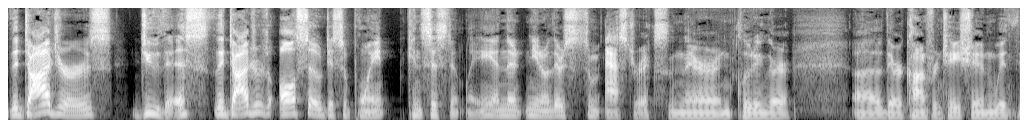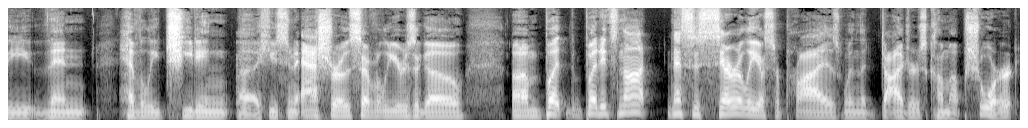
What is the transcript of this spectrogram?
The Dodgers do this. The Dodgers also disappoint consistently, and then you know there's some asterisks in there, including their uh, their confrontation with the then heavily cheating uh, Houston Astros several years ago. Um, but but it's not necessarily a surprise when the Dodgers come up short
